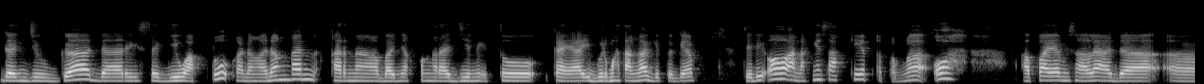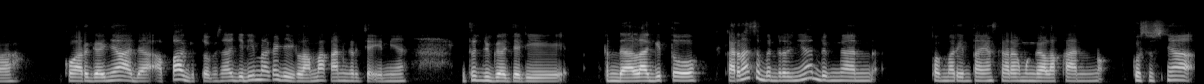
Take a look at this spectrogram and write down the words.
dan juga dari segi waktu. Kadang-kadang kan karena banyak pengrajin itu kayak ibu rumah tangga gitu Gap. Jadi oh anaknya sakit atau enggak oh apa ya misalnya ada uh, keluarganya ada apa gitu misalnya jadi mereka jadi lama kan ngerjainnya. Itu juga jadi kendala gitu. Karena sebenarnya dengan pemerintah yang sekarang menggalakkan khususnya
